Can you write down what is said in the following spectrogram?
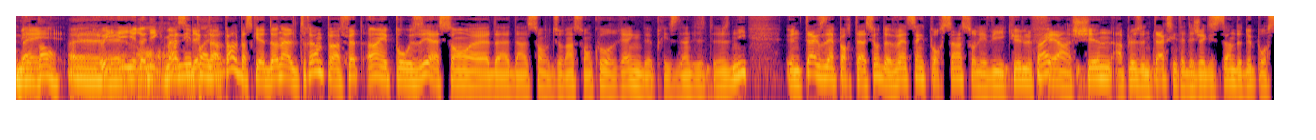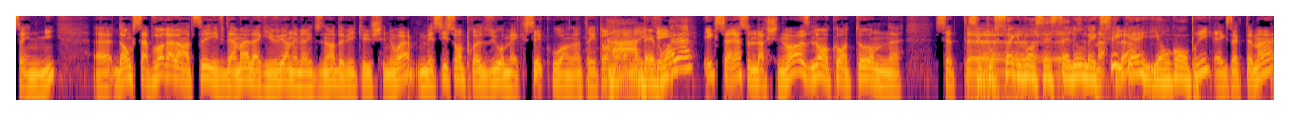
Mais ben, bon, euh, oui, ironiquement, c'est bien que tu parles parce que Donald Trump en fait a imposé à son, euh, dans, son durant son court règne de président des États-Unis une taxe d'importation de 25% sur les véhicules faits en Chine, en plus d'une taxe qui était déjà existante de 2 et demi. Euh, donc ça va ralentir évidemment l'arrivée en Amérique du Nord de véhicules chinois, mais s'ils sont produits au Mexique ou en, territoire ah, ben nord-américain et que ça reste une marque chinoise, là on contourne cette. C'est pour ça qu'ils vont s'installer au Mexique. Hein? Compris. Exactement.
